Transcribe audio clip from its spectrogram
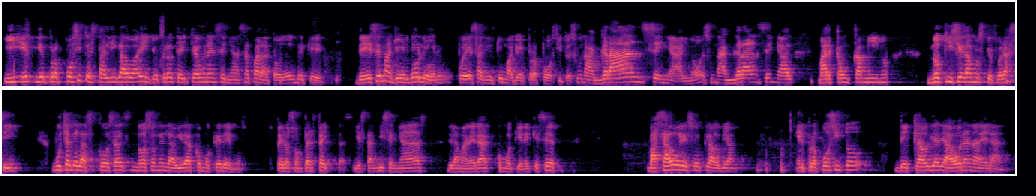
Y el, y el propósito está ligado ahí. Yo creo que hay que dar una enseñanza para todos de que de ese mayor dolor puede salir tu mayor propósito. Es una gran señal, ¿no? Es una gran señal, marca un camino. No quisiéramos que fuera así. Muchas de las cosas no son en la vida como queremos, pero son perfectas y están diseñadas de la manera como tiene que ser. Basado eso, Claudia, el propósito de Claudia de ahora en adelante.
